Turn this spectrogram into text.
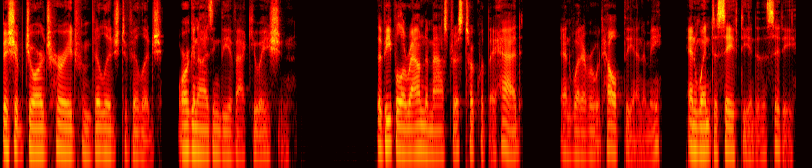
Bishop George hurried from village to village, organizing the evacuation. The people around Amastris took what they had, and whatever would help the enemy, and went to safety into the city.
